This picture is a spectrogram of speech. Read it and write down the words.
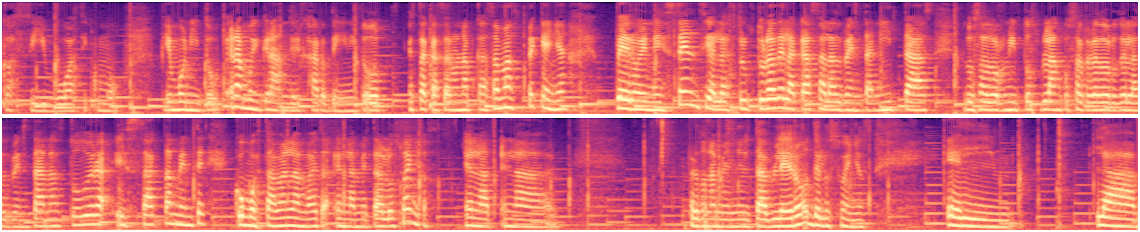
casivo, así como bien bonito. Era muy grande el jardín y todo. Esta casa era una casa más pequeña, pero en esencia la estructura de la casa, las ventanitas, los adornitos blancos alrededor de las ventanas, todo era exactamente como estaba en la meta, en la meta de los sueños, perdóname, en el tablero de los sueños. El, la,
